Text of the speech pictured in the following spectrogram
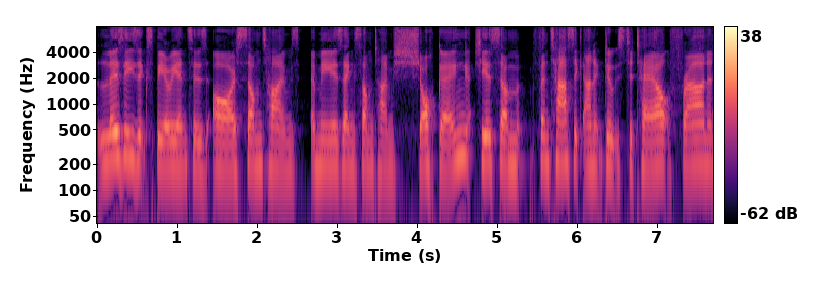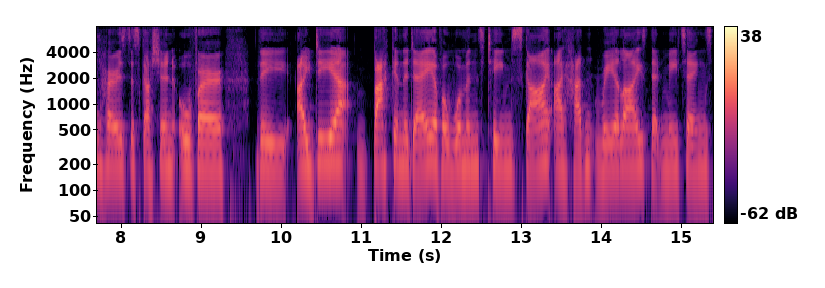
Lizzie's experiences are sometimes amazing, sometimes shocking. She has some fantastic anecdotes to tell. Fran and hers discussion over the idea back in the day of a women's team Sky. I hadn't realised that meetings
